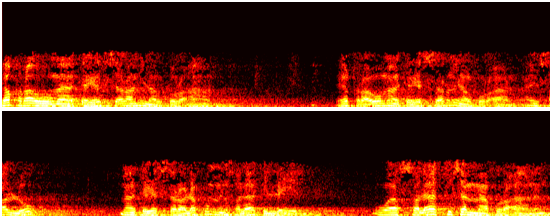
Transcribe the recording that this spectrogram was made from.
فاقرأوا ما تيسر من القرآن. اقرأوا ما تيسر من القرآن. أي صلوا ما تيسر لكم من صلاة الليل. والصلاة تسمى قرآنا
